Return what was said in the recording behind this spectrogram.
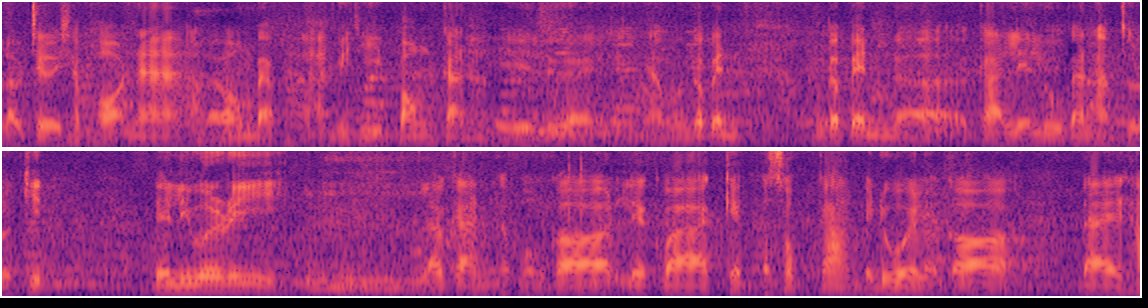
เราเจอเฉพาะหน้าแล้วต้องแบบหาวิธีป้องกันไปเรื่อยๆอะไรเงี้ยครับมันก็เป็นมันก็เป็นเอ่อการเรียนรู้การทำธุรกิจ Delivery แล้วกันครับผมก็เรียกว่าเก็บประสบการณ์ไปด้วย แล้วก็ได้ท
